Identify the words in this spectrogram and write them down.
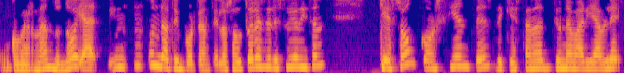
gobernando, ¿no? un dato importante, los autores del estudio dicen que son conscientes de que están ante una variable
